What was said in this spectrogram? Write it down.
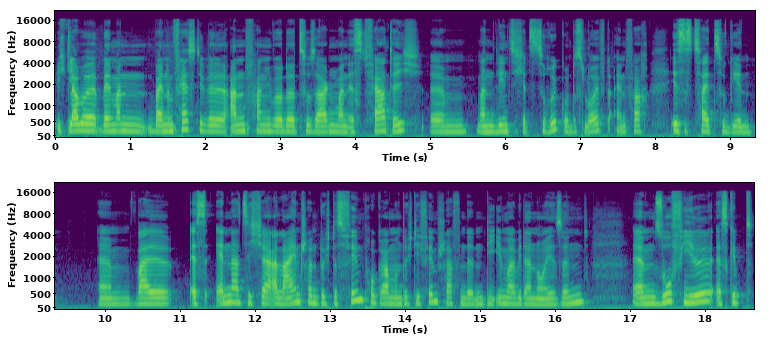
Ich glaube, wenn man bei einem Festival anfangen würde zu sagen, man ist fertig, ähm, man lehnt sich jetzt zurück und es läuft einfach, ist es Zeit zu gehen. Ähm, weil es ändert sich ja allein schon durch das Filmprogramm und durch die Filmschaffenden, die immer wieder neu sind, ähm, so viel. Es gibt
